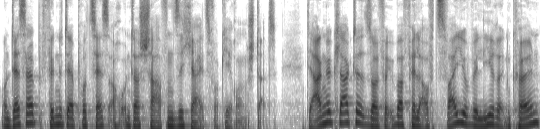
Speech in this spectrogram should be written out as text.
und deshalb findet der Prozess auch unter scharfen Sicherheitsvorkehrungen statt. Der Angeklagte soll für Überfälle auf zwei Juweliere in Köln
